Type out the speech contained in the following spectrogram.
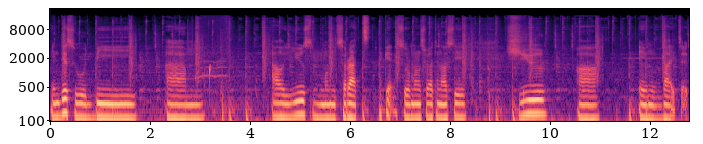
And this would be um I'll use Montserrat. Okay so Montserrat and I'll say you are invited.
